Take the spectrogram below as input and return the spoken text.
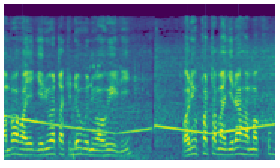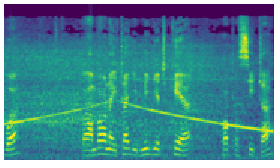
ambao hawajajeruhiwa hata kidogo ni wawili, waliopata majeraha makubwa kwa ambao wanahitaji immediate care wapo sita.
